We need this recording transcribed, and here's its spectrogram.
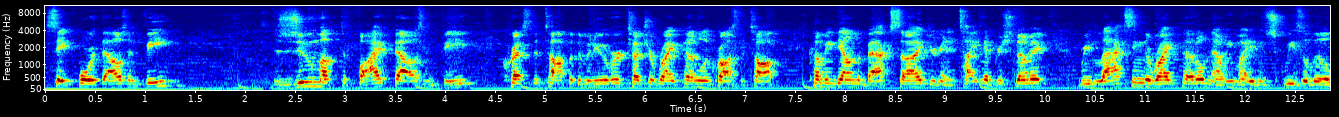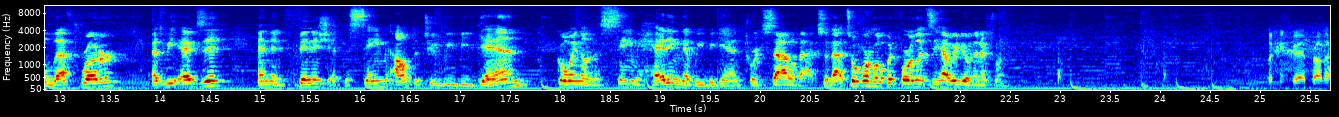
say 4,000 feet, zoom up to 5,000 feet, crest the top of the maneuver, touch your right pedal across the top. Coming down the backside, you're going to tighten up your stomach, relaxing the right pedal. Now we might even squeeze a little left rudder as we exit, and then finish at the same altitude we began, going on the same heading that we began towards Saddleback. So that's what we're hoping for. Let's see how we do in the next one. Looking good, brother.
